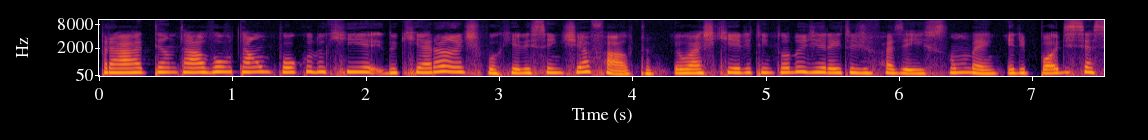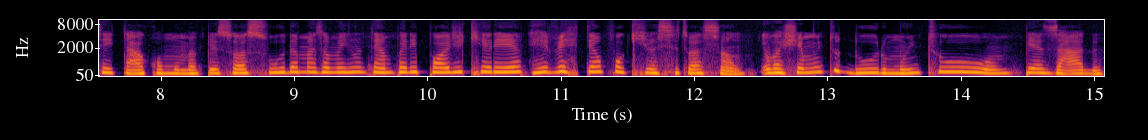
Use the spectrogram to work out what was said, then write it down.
para tentar voltar um pouco do que, do que era antes, porque ele sentia falta. Eu acho que ele tem todo o direito de fazer isso também. Ele pode se aceitar como uma pessoa surda, mas ao mesmo tempo ele pode querer reverter um pouquinho a situação. Eu achei muito duro, muito pesado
